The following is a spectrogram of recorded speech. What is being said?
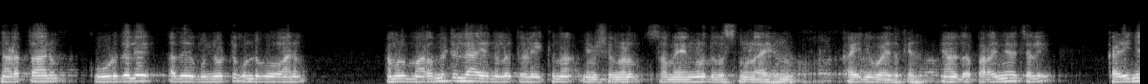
നടത്താനും കൂടുതൽ അത് മുന്നോട്ട് കൊണ്ടുപോകാനും നമ്മൾ മറന്നിട്ടില്ല എന്നുള്ളത് തെളിയിക്കുന്ന നിമിഷങ്ങളും സമയങ്ങളും ദിവസങ്ങളായിരുന്നു കഴിഞ്ഞു പോയതൊക്കെയാണ്. ഞാനത് പറഞ്ഞു വെച്ചാൽ കഴിഞ്ഞ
